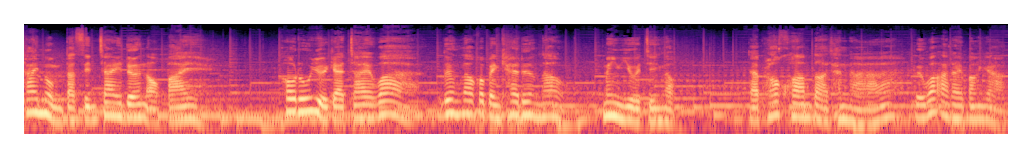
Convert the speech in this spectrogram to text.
ชายหนุ่มตัดสินใจเดินออกไป เขารู้อยู่แก่ใจว่าเรื่องเล่าก็เป็นแค่เรื่องเล่า ไม่มีอยู่จริงหรอก แต่เพราะความปรารถนาหรือว่าอะไรบางอย่าง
